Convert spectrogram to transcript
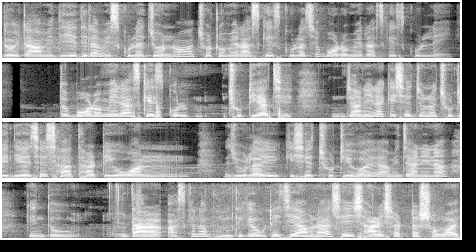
দইটা আমি দিয়ে দিলাম স্কুলের জন্য। আর ছোটো মেয়ের আজকে স্কুল আছে, বড় মেয়ের আজকে স্কুল নেই। তো বড় মেয়ের আজকে স্কুল ছুটি আছে। জানি না কিসের জন্য ছুটি দিয়েছে থার্টি ওয়ান জুলাই কিসের ছুটি হয় আমি জানি না। কিন্তু তার আজকে না ঘুম থেকে উঠেছি আমরা সেই সাড়ে সাতটার সময়।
